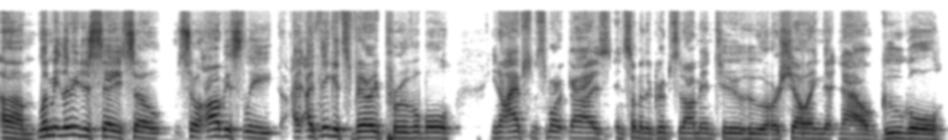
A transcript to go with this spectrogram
um, let me let me just say so. So obviously, I, I think it's very provable. You know, I have some smart guys in some of the groups that I'm into who are showing that now Google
